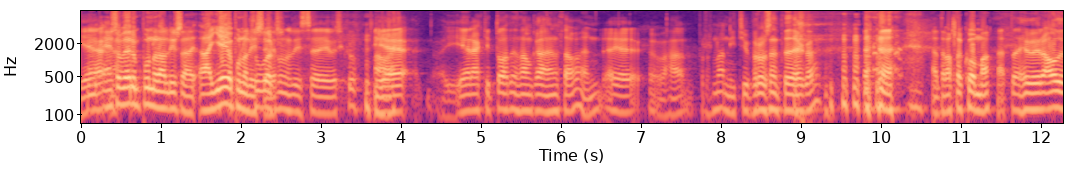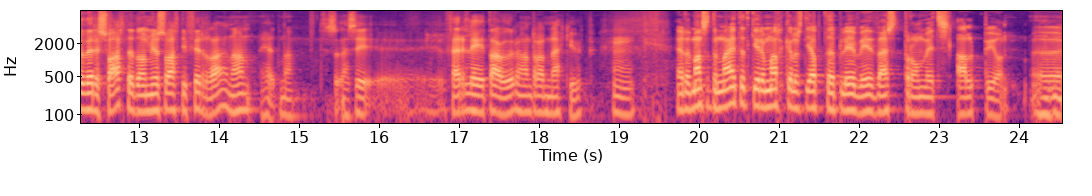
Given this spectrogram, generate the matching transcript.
ég, eins og við erum búin að lýsa að ég er búin að Þú lýsa er búin að lýsa yfir sko. Ég, ég er ekki dottin þangað en þá en ég er bara svona 90% eða eitthvað. Þetta er alltaf að koma. Þetta hefur áður verið svart, þetta var mjög svart í fyrra en hann, hérna þessi eh, ferlegi dagur, hann rann ekki upp. Hmm. Herðu, Manchester United gerir markalust jafntefli við West Bromwich Albion. Uh,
